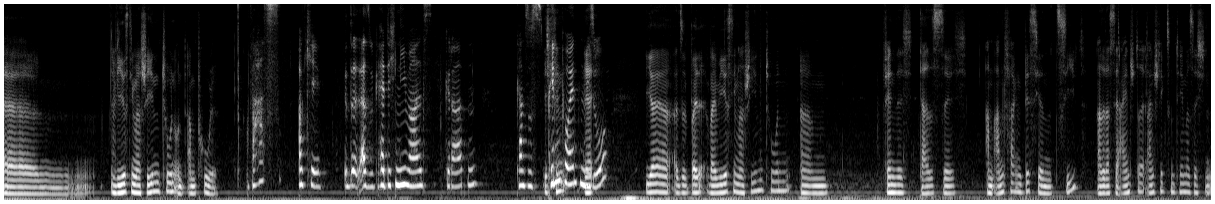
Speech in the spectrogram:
Ähm, wie es die Maschinen tun und am Pool. Was? Okay. Also hätte ich niemals geraten. Kannst du es find- pinpointen, ja, wieso? Ja, ja, also bei, bei Wie es die Maschinen tun, ähm, finde ich, dass es sich am Anfang ein bisschen zieht. Also, dass der Einstieg zum Thema sich ein,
